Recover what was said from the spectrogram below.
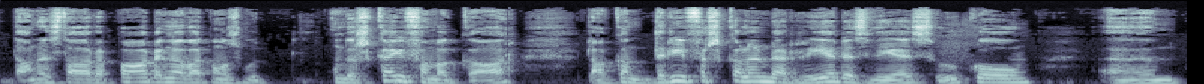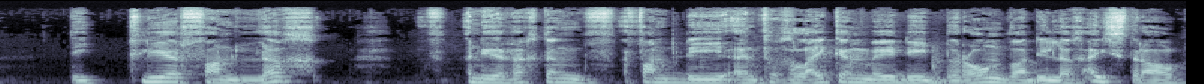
dan is daar 'n paar dinge wat ons moet onderskei van mekaar daar kan drie verskillende redes wees hoekom ehm um, die kleur van lig in die rigting van die in vergelyking met die bron wat die lig uitstraal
